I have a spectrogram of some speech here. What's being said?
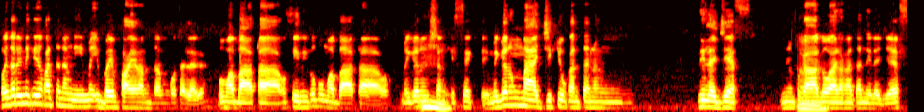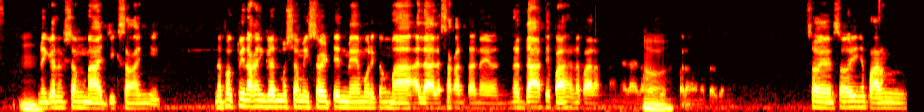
pag narinig ko yung kanta ng Nima, iba yung pakiramdam ko talaga. Bumabata ako. Feeling ko bumabata ako. May ganun mm. siyang effect eh. May ganung magic yung kanta ng nila Jeff. Yung pagkakagawa ng kanta nila Jeff, mm. may ganun siyang magic sa kanya. Na pag pinakinggan mo siya, may certain memory kang maaalala sa kanta na yun. Na dati pa, na parang, ah, nalala ko, uh. parang na to. So, yun. So, yun yung parang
